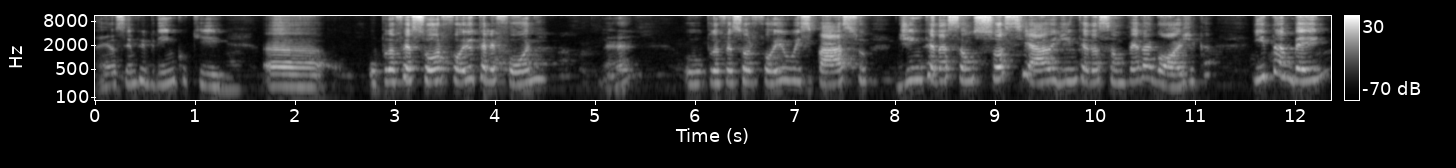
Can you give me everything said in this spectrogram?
Eu sempre brinco que uh, o professor foi o telefone, né? O professor foi o espaço de interação social e de interação pedagógica, e também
